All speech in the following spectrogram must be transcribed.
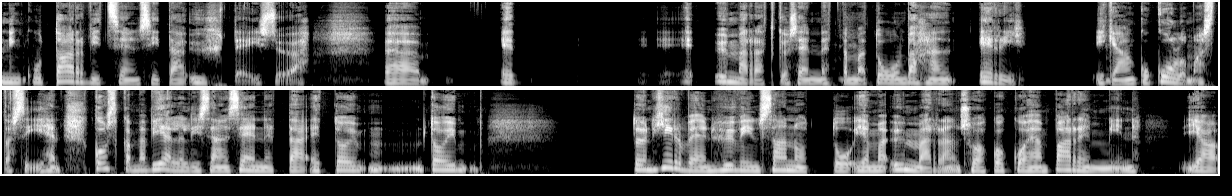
niin kuin tarvitsen sitä yhteisöä. Ö, et, et, ymmärrätkö sen, että mä tuun vähän eri ikään kuin kulmasta siihen. Koska mä vielä lisään sen, että, että toi, toi, toi on hirveän hyvin sanottu ja mä ymmärrän sua koko ajan paremmin. Ja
